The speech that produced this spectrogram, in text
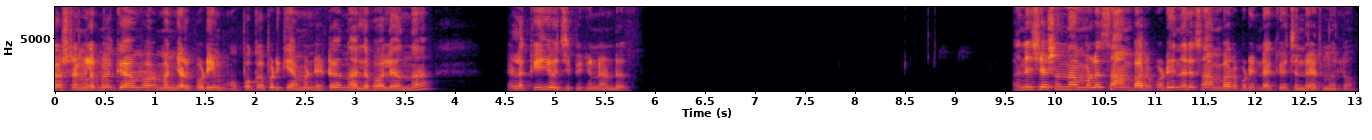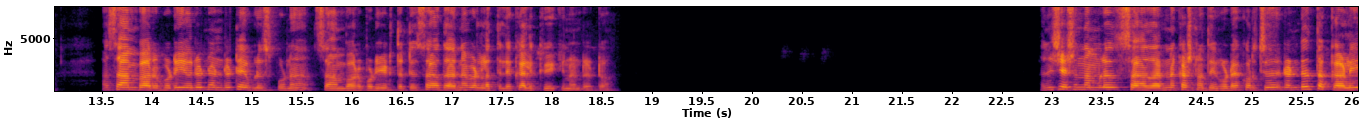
കഷ്ണങ്ങളുമൊക്കെ മഞ്ഞൾപ്പൊടിയും ഉപ്പൊക്കെ പിടിക്കാൻ വേണ്ടിയിട്ട് നല്ലപോലെ ഒന്ന് ഇളക്കി യോജിപ്പിക്കുന്നുണ്ട്. അതിനുശേഷം നമ്മൾ സാമ്പാർ പൊടി ഇന്നലെ സാമ്പാർ പൊടി ഉണ്ടാക്കി വെച്ചിട്ടുണ്ടായിരുന്നല്ലോ. ആ സാമ്പാർ പൊടി ഒരു രണ്ട് ടേബിൾ സ്പൂണ് സാമ്പാർ പൊടി എടുത്തിട്ട് സാധാരണ വെള്ളത്തിൽ കലക്കി വയ്ക്കുന്നുണ്ട് കേട്ടോ. അതിനുശേഷം നമ്മൾ സാധാരണ കഷ്ണത്തിൽ കൂടെ കുറച്ച് രണ്ട് തക്കാളി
